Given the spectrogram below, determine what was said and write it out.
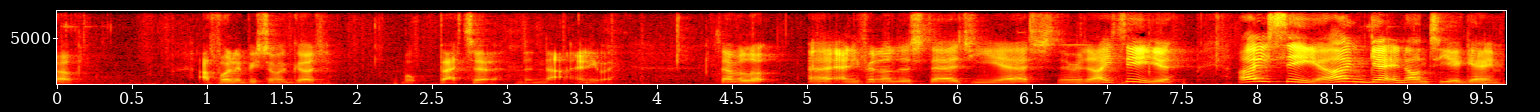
Oh. I thought it'd be something good. Well, better than that, anyway. Let's have a look. Uh, anything under the stairs? Yes, there is. I see you. I see you. I'm getting onto your game.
